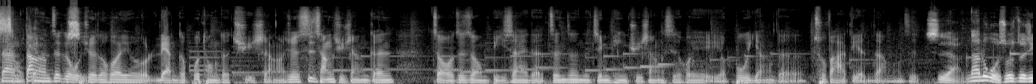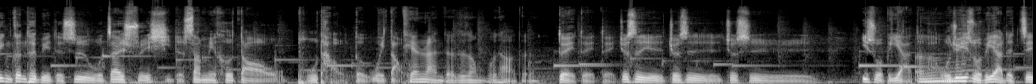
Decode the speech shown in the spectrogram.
但当然，这个我是觉得会有两个不同的取向啊，就是市场取向跟走这种比赛的真正的精品取向是会有不一样的出发点这样子。是啊。那如果说最近更特别的是，我在水洗的上面喝到葡萄的味道，天然的这种葡萄的，对对对，就是就是就是伊索比亚的我觉得伊索比亚的最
